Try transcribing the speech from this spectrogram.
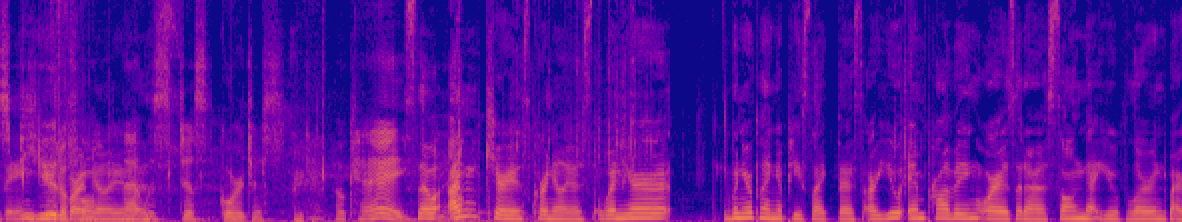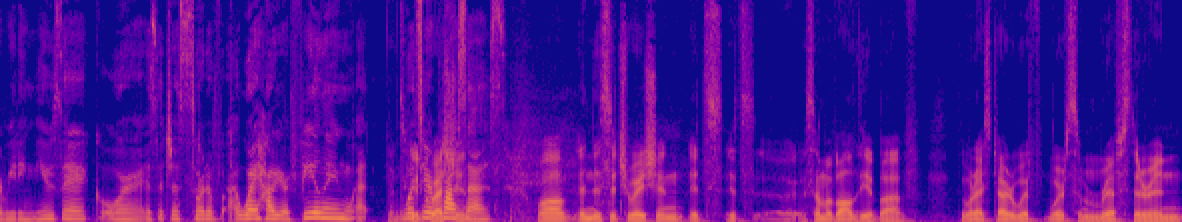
was Thank you, beautiful. that was just gorgeous. Okay. So I'm curious, Cornelius, when you're when you're playing a piece like this, are you improvising, or is it a song that you've learned by reading music or is it just sort of uh, what how you're feeling? What- That's a What's good your question. process? Well, in this situation, it's it's uh, some of all of the above. What I started with were some riffs that are in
